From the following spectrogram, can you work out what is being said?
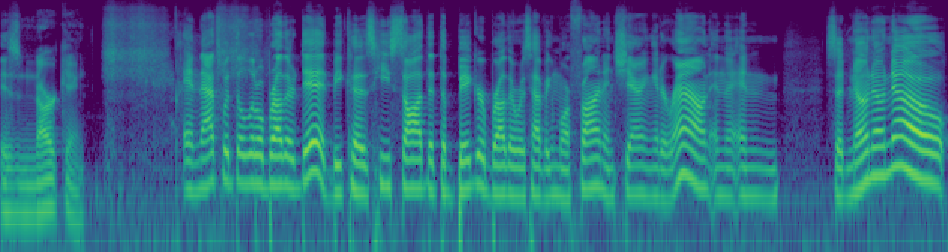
is narking. And that's what the little brother did because he saw that the bigger brother was having more fun and sharing it around, and and said, "No, no, no,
